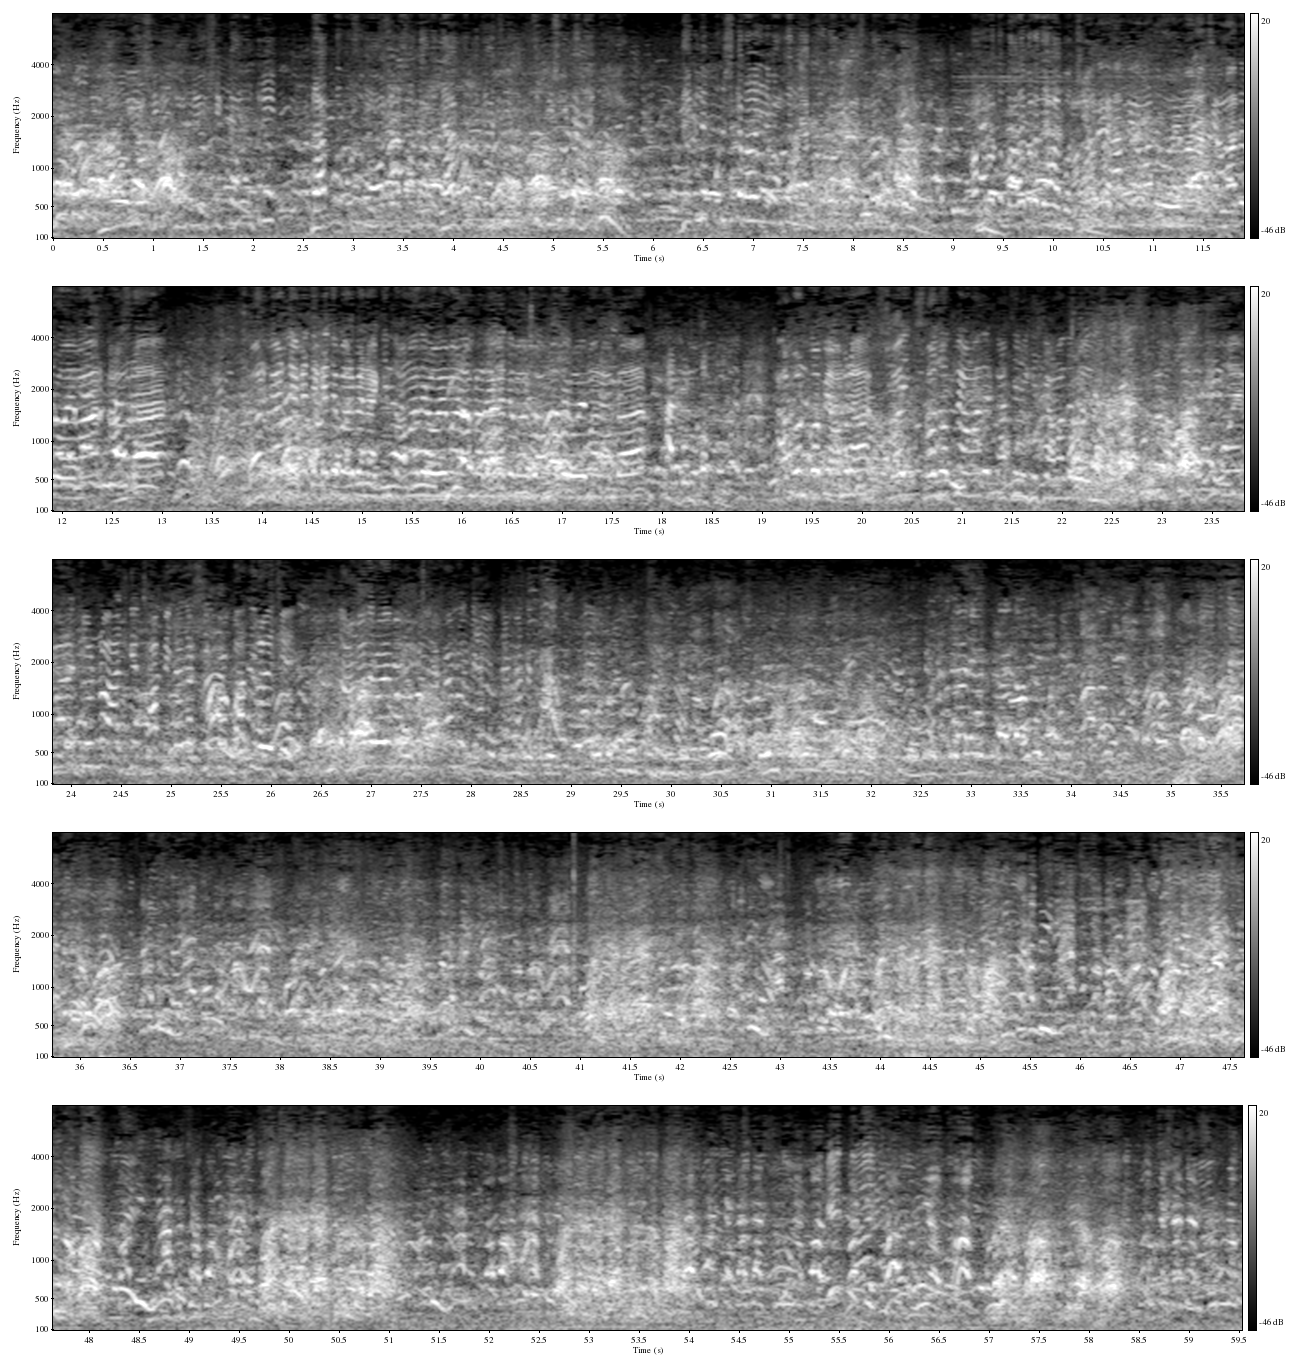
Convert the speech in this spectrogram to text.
মাননীয় মাননীয় শিক্ষামন্ত্রী ব্রাত্য বসু মহাশয়ের সাথে আমরা দেখা করতে চাইছি। বিষয়টা দেখুন না। দেখলে পরিষ্কার হয়ে আমাদের ন্যায্য দাবিটা সেটাও বুঝতে পারবেন। আমরা তো বারে বারে দেখা করছি। আমাদের হাতে আমাদের ওএমআর আছে আমাদের ওএমআর আমরা সরকার দেখে দেখাতে পারবে না কিন্তু আমাদের ওএমআর আমরা দেখাতে পারব আমাদের ওএমআর আমরা কার্বন কপি কার্বন কপি আমরা সয়- সযত্নে আমাদের কাছে রেখেছি আমাদের ওএমআর এই ওএমআর এর জন্য আজকে ছাব্বিশ হাজার শিক্ষক বাতিল হয়েছে কিন্তু আমাদের ওএমআর আমরা দেখানো দেখাতে পারছি। পঞ্চাশ হাজার শূন্য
